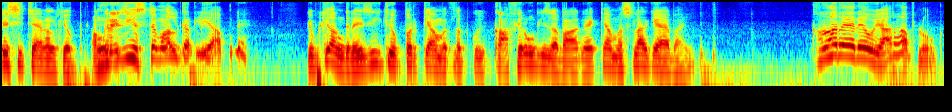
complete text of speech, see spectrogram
इसी चैनल के ऊपर। अंग्रेज़ी इस्तेमाल कर लिया आपने। क्योंकि अंग्रेज़ी के ऊपर क्या मतलब? कोई काफिरों की ज़बान है? क्या मसला क्या है भाई? कहाँ रह रहे हो यार आप लोग?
